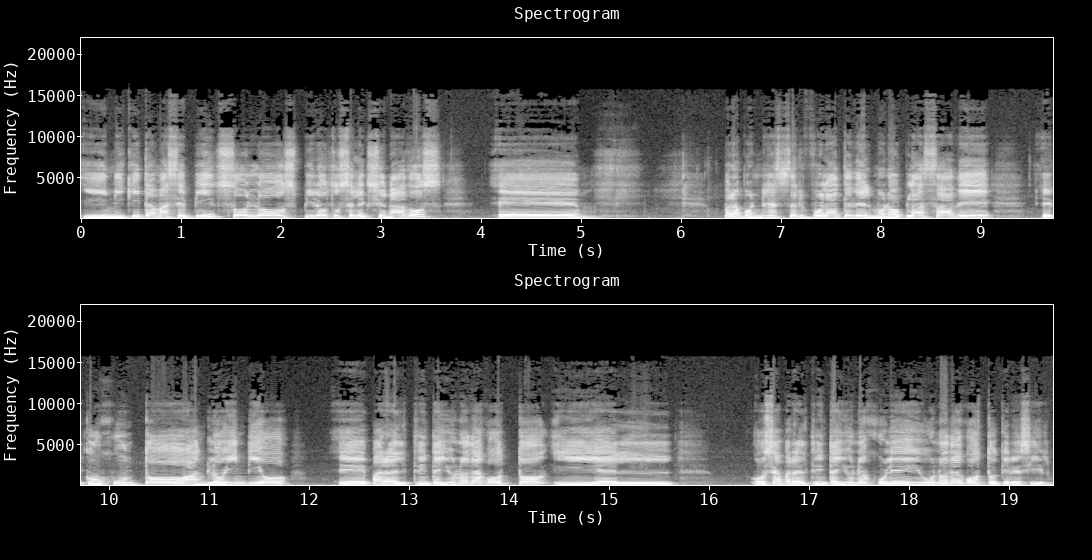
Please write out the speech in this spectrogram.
y Nikita Mazepin son los pilotos seleccionados eh, para ponerse el volante del monoplaza de el conjunto anglo-indio eh, para el 31 de agosto y el... O sea, para el 31 de julio y 1 de agosto, quiero decir.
